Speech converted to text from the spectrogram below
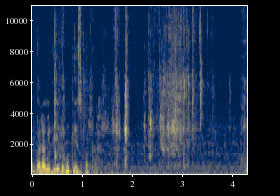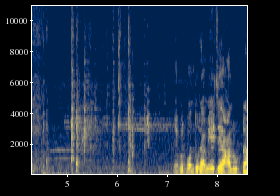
এবার আমি দিয়ে দেবো তেজপাতা। এবার বন্ধুরা, আমি এই যে আলুটা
